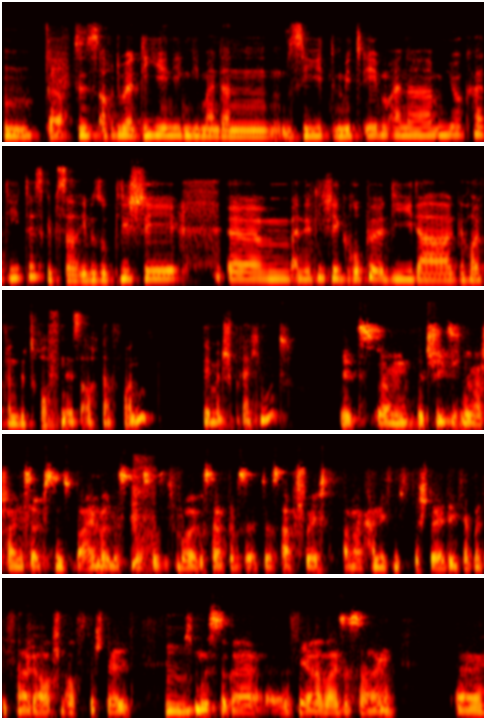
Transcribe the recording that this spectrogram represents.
Mhm. Ja. Sind es auch über diejenigen, die man dann sieht mit eben einer Myokarditis? Gibt es da eben so Klischee, ähm, eine Klischeegruppe, die da gehäuft dann betroffen ist auch davon dementsprechend? Jetzt, ähm, jetzt schieße ich mir wahrscheinlich selbst ins Bein, weil das, das was ich vorher gesagt habe, etwas abschwächt, aber kann ich nicht bestätigen. Ich habe mir die Frage auch schon oft gestellt. Mhm. Ich muss sogar äh, fairerweise sagen, äh,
